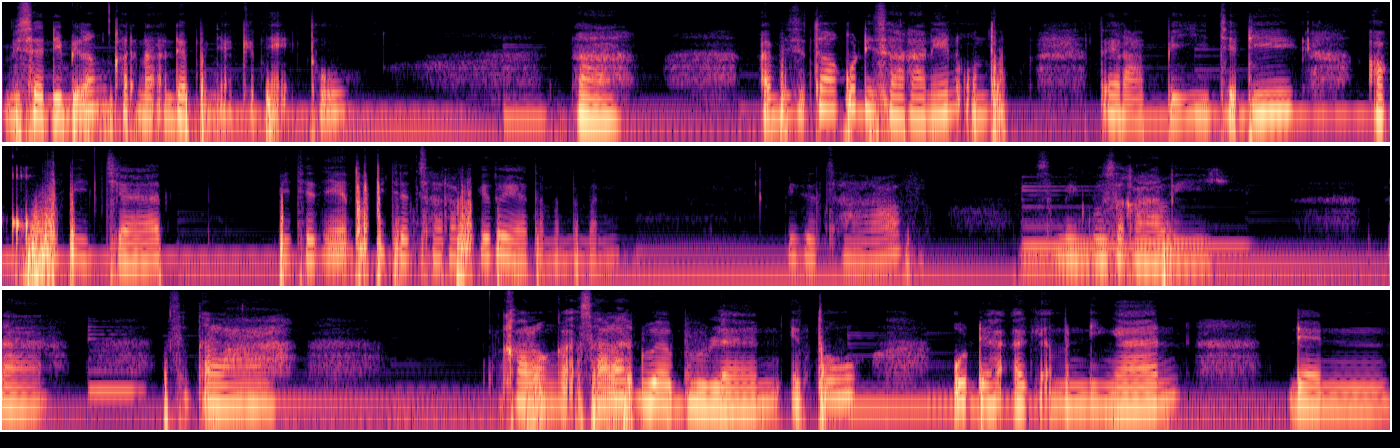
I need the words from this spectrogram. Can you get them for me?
bisa dibilang karena ada penyakitnya itu. Nah abis itu aku disaranin untuk terapi. Jadi aku pijat pijatnya itu pijat saraf gitu ya teman-teman. Pijat saraf seminggu sekali. Nah setelah kalau nggak salah dua bulan itu udah agak mendingan dan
